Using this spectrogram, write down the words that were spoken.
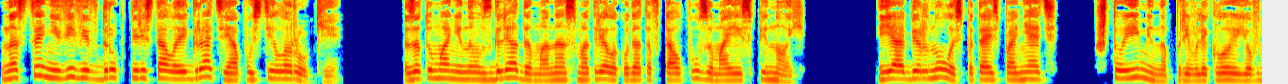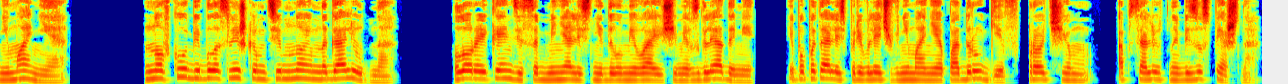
На сцене Виви вдруг перестала играть и опустила руки. Затуманенным взглядом она смотрела куда-то в толпу за моей спиной. Я обернулась, пытаясь понять, что именно привлекло ее внимание, но в клубе было слишком темно и многолюдно. Лора и Кэндис обменялись недоумевающими взглядами и попытались привлечь внимание подруги, впрочем, абсолютно безуспешно.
